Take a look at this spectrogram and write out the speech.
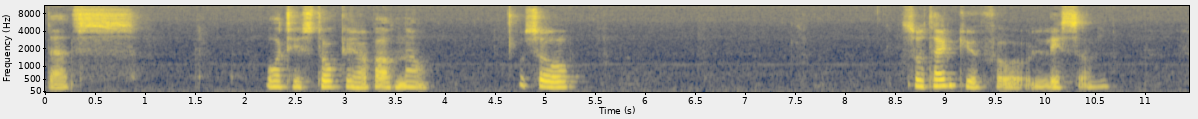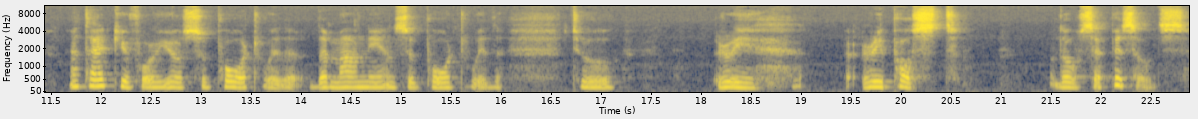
That's what he's talking about now. So, so thank you for listening. And thank you for your support with the money and support with to re, repost those episodes.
